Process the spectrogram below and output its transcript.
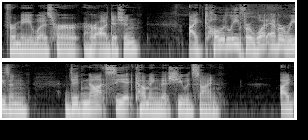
for me was her her audition i totally for whatever reason did not see it coming that she would sign i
